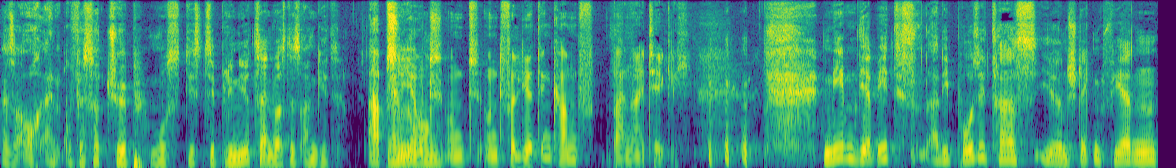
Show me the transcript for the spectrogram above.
Also auch ein Professor Tschöp muss diszipliniert sein, was das angeht. Absolut und, und verliert den Kampf beinahe täglich. Neben Diabetes und Adipositas, Ihren Steckenpferden,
